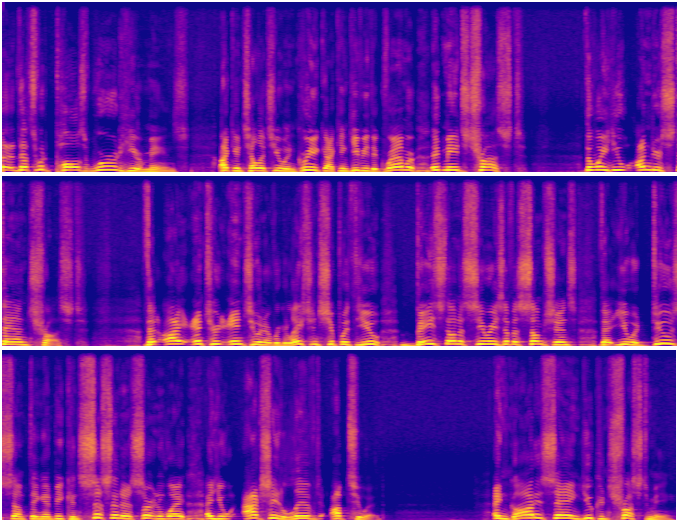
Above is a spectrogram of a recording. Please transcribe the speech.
Uh, that's what Paul's word here means. I can tell it to you in Greek, I can give you the grammar. It means trust. The way you understand trust that I entered into in a relationship with you based on a series of assumptions that you would do something and be consistent in a certain way, and you actually lived up to it. And God is saying, You can trust me.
